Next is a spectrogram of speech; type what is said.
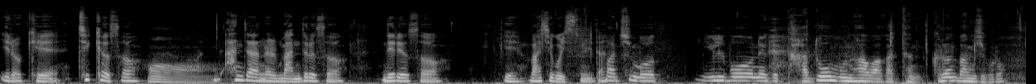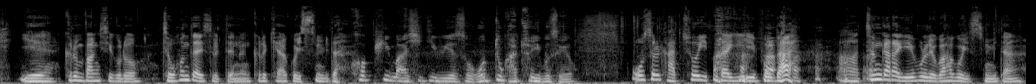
이렇게 지켜서 어. 한 잔을 만들어서 내려서 예 마시고 있습니다. 마치 뭐 일본의 그 다도 문화와 같은 그런 방식으로 예 그런 방식으로 저 혼자 있을 때는 그렇게 하고 있습니다. 커피 마시기 위해서 옷도 갖춰 입으세요. 옷을 갖춰 있다기보다 아, 정갈하게 입으려고 하고 있습니다.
